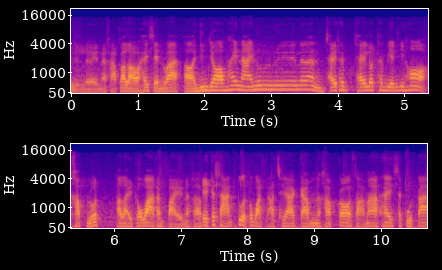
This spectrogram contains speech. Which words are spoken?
อื่นเลยนะครับก็เราให้เซ็นว่ายินยอมให้นายนู่นนู่นนี่นั่นใช้ใช้รถทะเบียนยี่ห้อขับรถ อะไรก็ว่ากันไปนะครับ เอกสารตรวจประวัติอาชญากรรมนะครับก็สามารถให้สกูต้า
